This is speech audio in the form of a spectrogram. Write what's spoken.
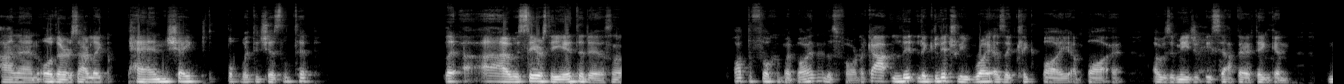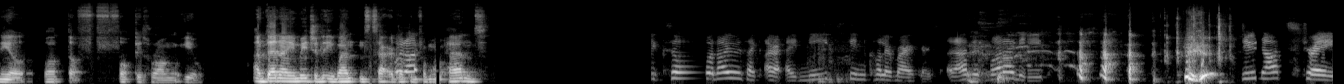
and then others are like pen shaped but with the chisel tip. Like I, I was seriously into this. and What the fuck am I buying this for? Like, I, li- like literally, right as I clicked buy and bought it, I was immediately sat there thinking, Neil, what the fuck is wrong with you? And then I immediately went and started Well, looking I- for more pens. Like, so when I was like, all right, I need skin color markers. That is what I need. Do not stray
